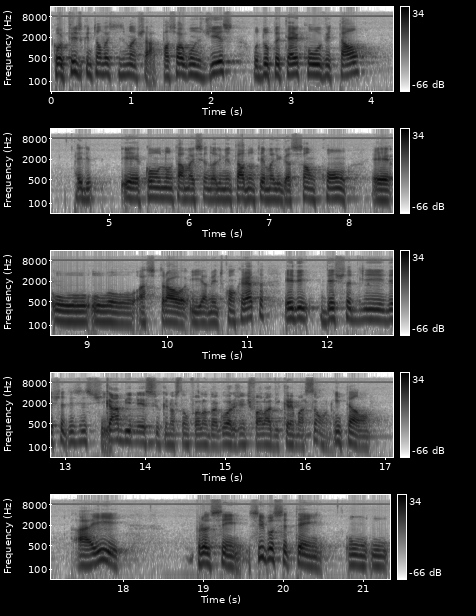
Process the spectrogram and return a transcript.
O corpo físico então vai se desmanchar. Passou alguns dias, o duplo etérico ou vital ele, é, como não está mais sendo alimentado, não tem uma ligação com é, o, o, astral e a mente concreta, ele deixa de, deixa de existir. Cabe nesse que nós estamos falando agora, a gente falar de cremação? Não? Então, aí, assim, se você tem um, o,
